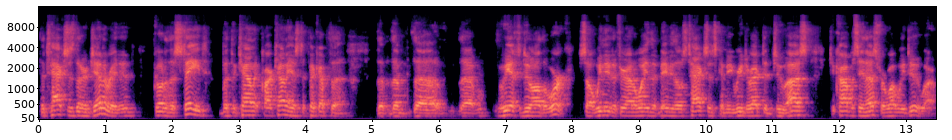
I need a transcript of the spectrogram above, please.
the taxes that are generated go to the state, but the county, Clark County, has to pick up the the the the, the we have to do all the work. So we need to figure out a way that maybe those taxes can be redirected to us to compensate us for what we do. Our,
